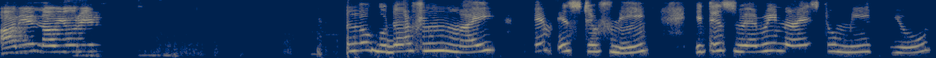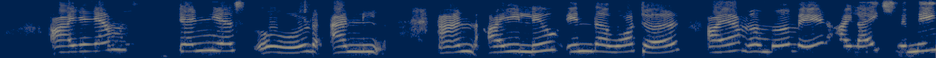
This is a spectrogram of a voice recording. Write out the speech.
Aryan, now you read. Hello, good afternoon. My name is Tiffany. It is very nice to meet you. I am 10 years old and and I live in the water. I am a mermaid. I like swimming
